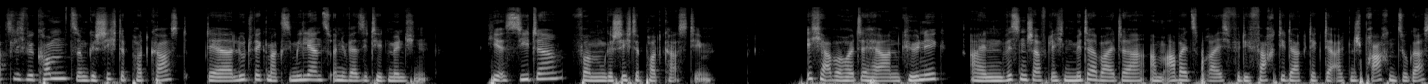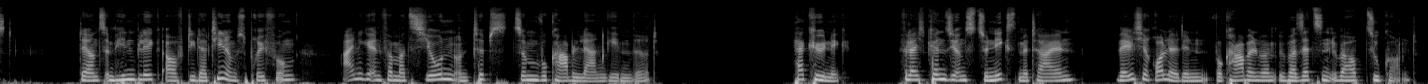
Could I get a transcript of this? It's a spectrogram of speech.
Herzlich willkommen zum Geschichte-Podcast der Ludwig-Maximilians-Universität München. Hier ist Sita vom Geschichte-Podcast-Team. Ich habe heute Herrn König, einen wissenschaftlichen Mitarbeiter am Arbeitsbereich für die Fachdidaktik der alten Sprachen zu Gast, der uns im Hinblick auf die Latinumsprüfung einige Informationen und Tipps zum Vokabellernen geben wird. Herr König, vielleicht können Sie uns zunächst mitteilen, welche Rolle den Vokabeln beim Übersetzen überhaupt zukommt.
